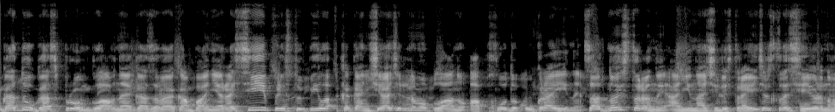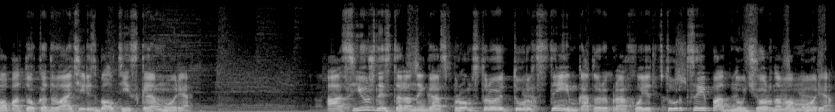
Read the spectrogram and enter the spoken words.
году «Газпром», главная газовая компания России, приступила к окончательному плану обхода Украины. С одной стороны, они начали строительство Северного потока-2 через Балтийское море. А с южной стороны «Газпром» строит Туркстрим, который проходит в Турции по дну Черного моря.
